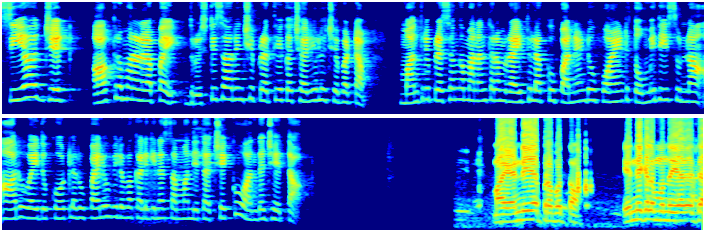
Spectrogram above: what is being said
సిఆర్జెట్ ఆక్రమణలపై దృష్టి సారించి ప్రత్యేక చర్యలు చేపట్టాం. మంత్రి ప్రసంగం అనంతరం రైతులకు పన్నెండు పాయింట్ తొమ్మిది సున్నా ఆరు ఐదు కోట్ల రూపాయలు విలువ కలిగిన సంబంధిత చెక్కు అందజేత. మా ఎన్డీఏ ప్రభుత్వం ఎన్నికల ముందు ఏదైతే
